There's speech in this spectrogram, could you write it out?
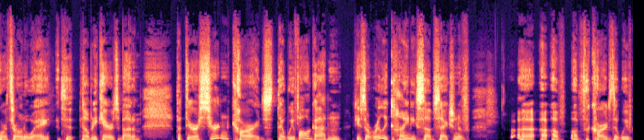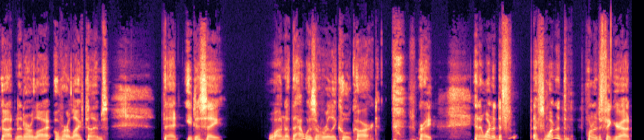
or thrown away. Nobody cares about them. But there are certain cards that we've all gotten. It's a really tiny subsection of uh, of of the cards that we've gotten in our life over our lifetimes that you just say, "Wow, no, that was a really cool card," right? And I wanted to I wanted to wanted to figure out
